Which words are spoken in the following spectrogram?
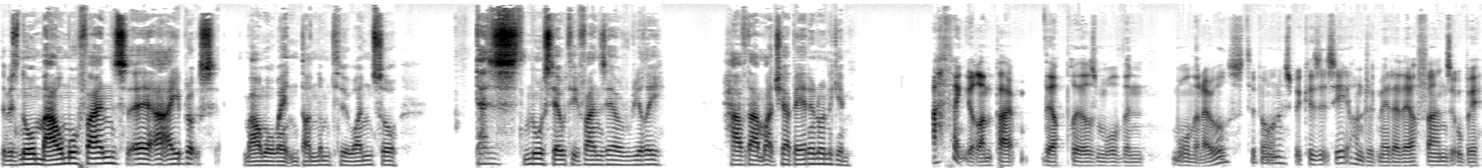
there was no Malmo fans uh, at Ibrox. Malmo went and done them 2 1. So does no Celtic fans there really have that much of a bearing on the game? I think it'll impact their players more than more than ours, to be honest, because it's 800 more of their fans that will be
